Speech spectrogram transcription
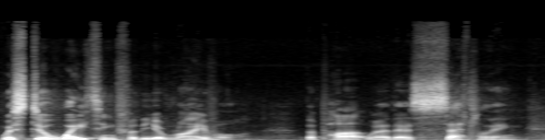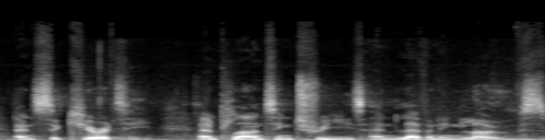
We're still waiting for the arrival, the part where there's settling and security and planting trees and leavening loaves.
